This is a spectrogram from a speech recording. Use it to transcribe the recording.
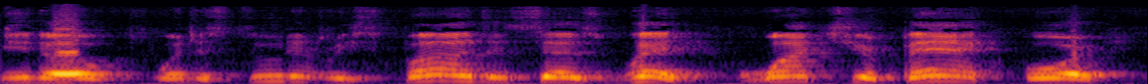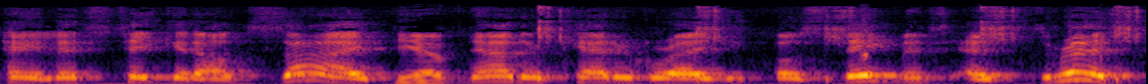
you know, when the student responds and says, "Wait, watch your back," or "Hey, let's take it outside," yep. now they're categorizing those statements as threats,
